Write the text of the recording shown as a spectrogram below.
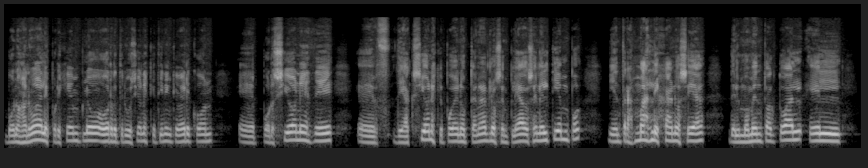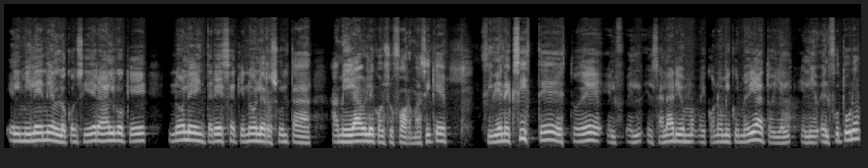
bonos anuales, por ejemplo, o retribuciones que tienen que ver con eh, porciones de, eh, de acciones que pueden obtener los empleados en el tiempo, mientras más lejano sea del momento actual el, el millennial lo considera algo que no le interesa, que no le resulta amigable con su forma. Así que si bien existe esto de el, salario económico inmediato y el, futuro,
